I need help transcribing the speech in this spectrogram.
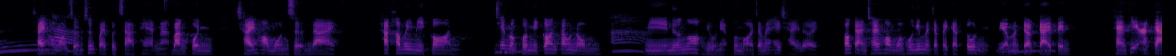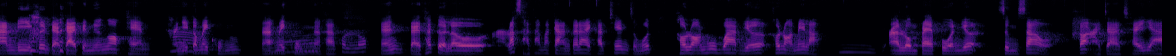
อืมใช้ฮอร์โมนค่ะเสริมซึ่งไปปรึกษาแพทย์นะ บางคนใช้ฮอร์โมนเสริมได้ ถ้าเขาไม่มีก้อน เช่นอืมบางคนมีก้อนเต้านม อ่ามีเนื้องอกอยู่เนี่ยคุณหมอจะไม่ให้ใช้เลย เพราะการใช้ฮอร์โมนพวกนี้มันจะไปกระตุ้น เดี๋ยวมันจะกลายเป็นแทนที่อาการดีขึ้นแต่กลายเป็นเนื้องอกแทนค่ะ อันนี้ก็ไม่คุ้มนะไม่คุ้มนะครับผลลบฉะนั้นแต่ถ้าเกิดเรารักษาตามอาการก็ได้ครับ เช่น สมมุติเขาร้อนวูบวาบเยอะเขานอนไม่หลับอืมอารมณ์แปรปรวนเยอะซึมเศร้า ก็อาจจะใช้ยา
